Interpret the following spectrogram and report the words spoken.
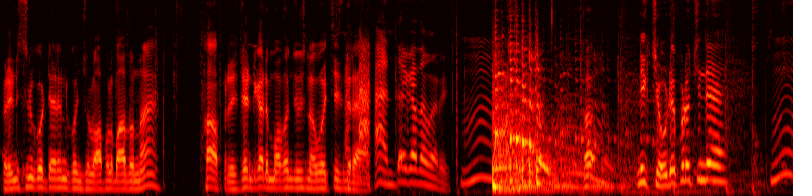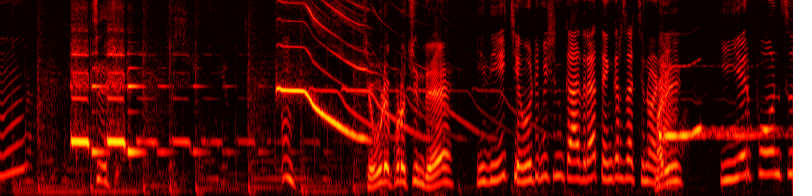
ఫ్రెండ్స్ని కొట్టారని కొంచెం లోపల బాధ ఉన్నా? ఆ ప్రెసిడెంట్ గారి మొఖం చూసి నవ్వు వచ్చేసిందిరా అంతే కదా మరి. ఆ, నీకు చెవుడు ఎప్పుడు వచ్చిందే? ఛీ, ఛీ. చెవుడు ఎప్పుడు వచ్చిందే? ఇది చెవిటి మిషన్ కాదురా తింకర సచ్చినోడా. మరి? ఇయర్ ఫోన్స్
